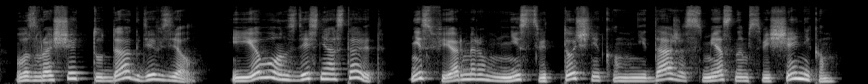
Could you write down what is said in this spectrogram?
– возвращать туда, где взял. Еву он здесь не оставит. Ни с фермером, ни с цветочником, ни даже с местным священником.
